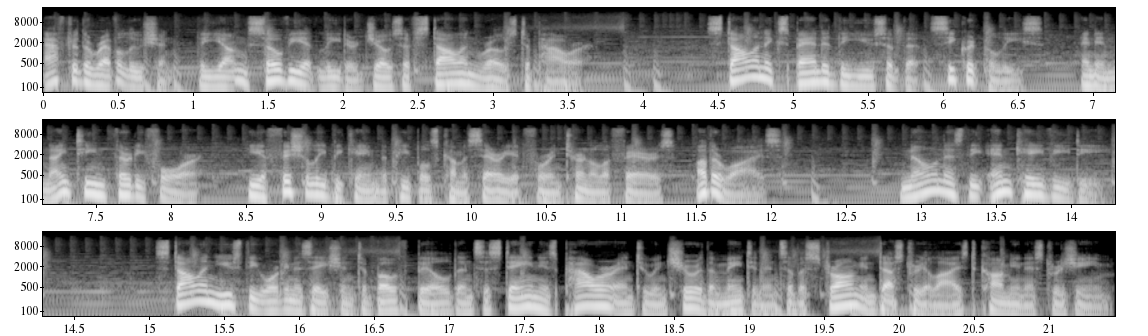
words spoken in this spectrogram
After the revolution, the young Soviet leader Joseph Stalin rose to power. Stalin expanded the use of the secret police, and in 1934, he officially became the People's Commissariat for Internal Affairs, otherwise known as the NKVD. Stalin used the organization to both build and sustain his power and to ensure the maintenance of a strong industrialized communist regime.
